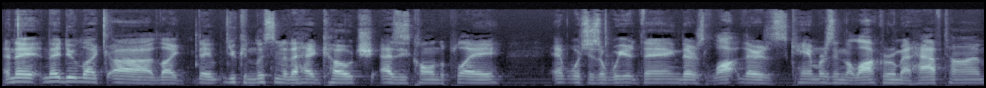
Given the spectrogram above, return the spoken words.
And they they do like uh like they you can listen to the head coach as he's calling the play, and which is a weird thing. There's lot there's cameras in the locker room at halftime.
